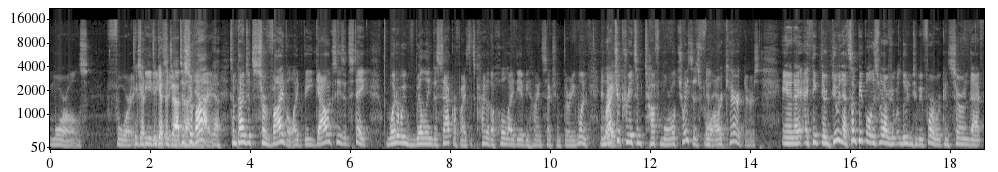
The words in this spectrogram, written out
morals for To get- to get the job to done, yeah, survive? yeah. Sometimes it's survival. Like the galaxy's at stake. What are we willing to sacrifice? That's kind of the whole idea behind Section 31, and Right. that should create some tough moral choices for Yeah. our characters. And I, I think they're doing that. Some people, this is what I was alluding to before, were concerned that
